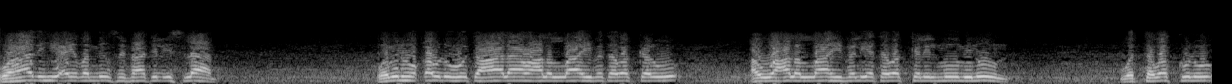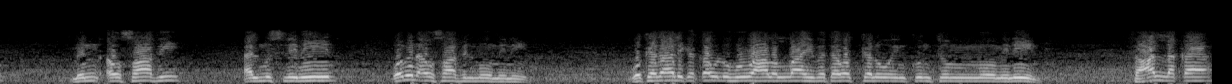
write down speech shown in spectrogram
وهذه أيضا من صفات الإسلام ومنه قوله تعالى وعلى الله فتوكلوا أو على الله فليتوكل المؤمنون والتوكل من أوصاف المسلمين ومن أوصاف المؤمنين. وكذلك قوله وعلى الله فتوكلوا إن كنتم مؤمنين فعلق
